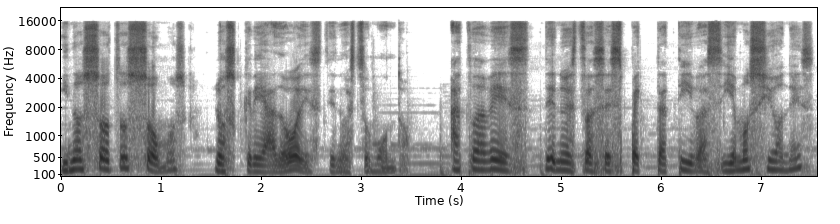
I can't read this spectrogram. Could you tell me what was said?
y nosotros somos los creadores de nuestro mundo. A través de nuestras expectativas y emociones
